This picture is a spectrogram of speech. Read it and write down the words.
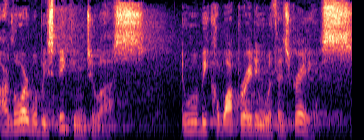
our Lord will be speaking to us and we will be cooperating with His grace.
